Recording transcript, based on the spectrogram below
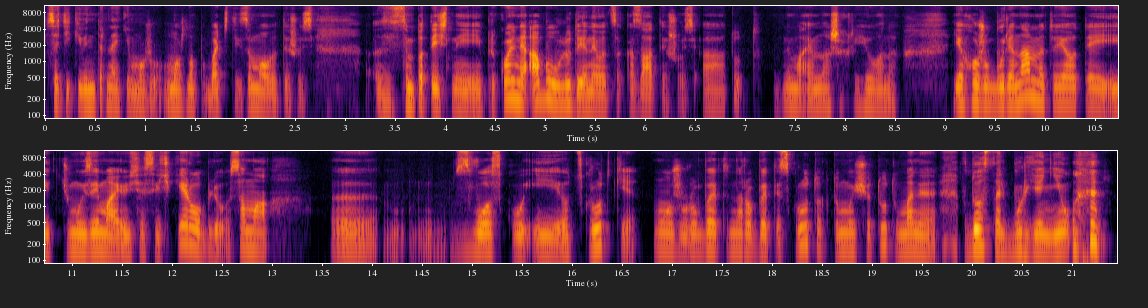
Все тільки в інтернеті можу, можна побачити і замовити щось е, симпатичне і прикольне, або у людини от заказати щось. А тут немає в наших регіонах. Я ходжу бурянами, то я оте і чому і займаюся, свічки роблю сама е, з воску і от скрутки можу робити, наробити скруток, тому що тут у мене вдосталь бур'янів.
